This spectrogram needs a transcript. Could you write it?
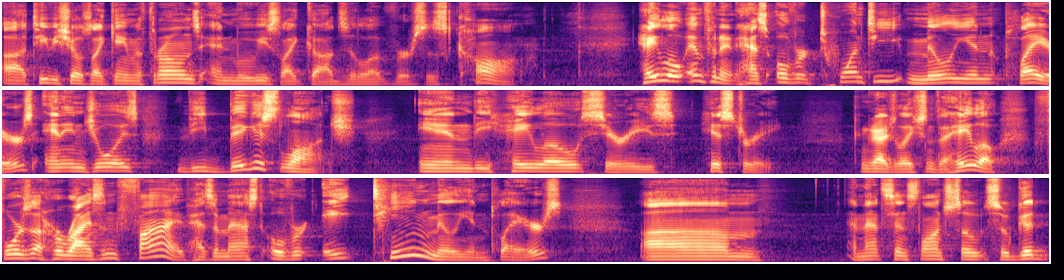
uh, TV shows like Game of Thrones, and movies like Godzilla vs. Kong. Halo Infinite has over 20 million players and enjoys the biggest launch in the Halo series history. Congratulations to Halo. Forza Horizon 5 has amassed over 18 million players. Um, and that's since launch. So so good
